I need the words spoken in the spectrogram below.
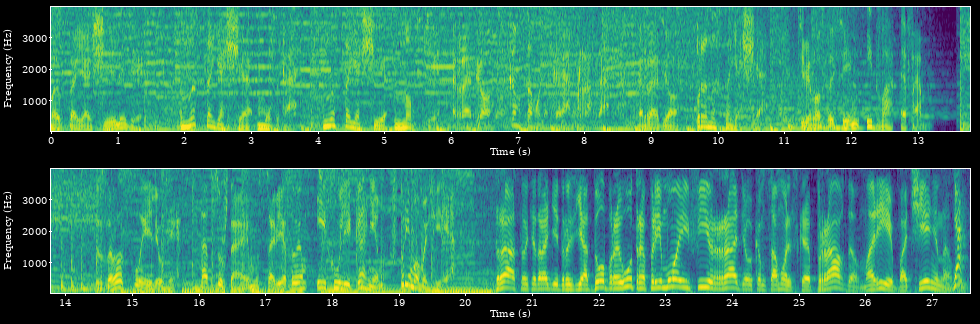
Настоящие люди. Настоящая музыка. Настоящие новости. Радио «Комсомольская правда». Радио про настоящее. 97,2 FM. эм. Взрослые люди. Обсуждаем, советуем и хулиганим в прямом эфире. Здравствуйте, дорогие друзья! Доброе утро! Прямой эфир радио «Комсомольская правда». Мария Баченина. Я.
